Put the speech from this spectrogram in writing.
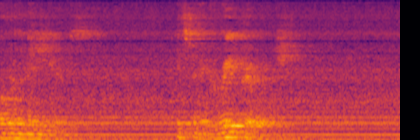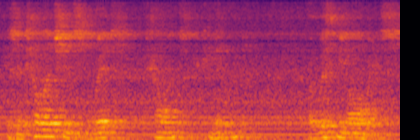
over the many years. It's been a great privilege. His intelligence, wit, talent, commitment are with me always.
